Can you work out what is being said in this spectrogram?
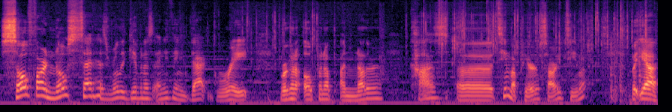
so far, no set has really given us anything that great. We're going to open up another Cos, uh, team up here. Sorry, team up. But yeah,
